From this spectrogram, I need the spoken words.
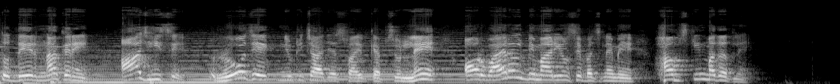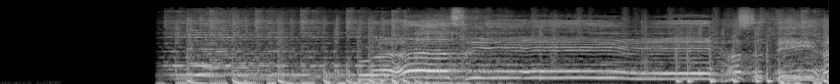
तो देर न करें, आज ही से रोज एक न्यूट्रीचार्ज एस फाइव कैप्सूल लें और वायरल बीमारियों से बचने में हब्स की मदद लें। हंसती है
